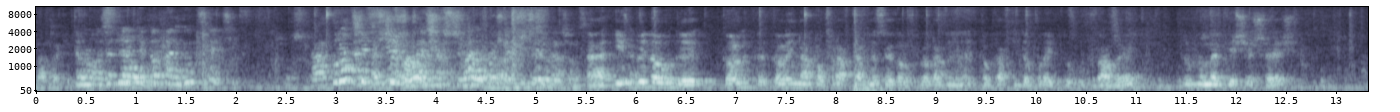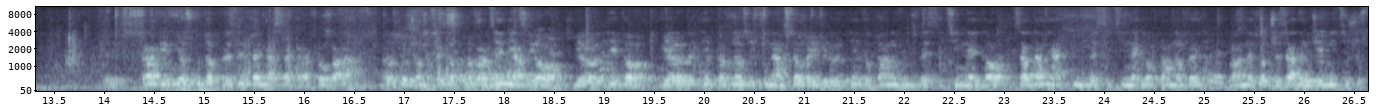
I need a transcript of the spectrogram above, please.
Mam takie To może dlatego pan był przeciw. Akurat się wstrzymał. Ja się wstrzymałem, panie przewodniczący. E, I wpłynął y, kol, kolejna poprawka, wniosek o wprowadzenie poprawki do projektu uchwały, druk nr 206, y, w sprawie wniosku do prezydenta miasta Krakowa dotyczącego wprowadzenia do wieloletniego, wieloletniej prognozy finansowej wieloletniego planu inwestycyjnego zadania inwestycyjnego planowego planego przez Radę Dzielnicy 6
